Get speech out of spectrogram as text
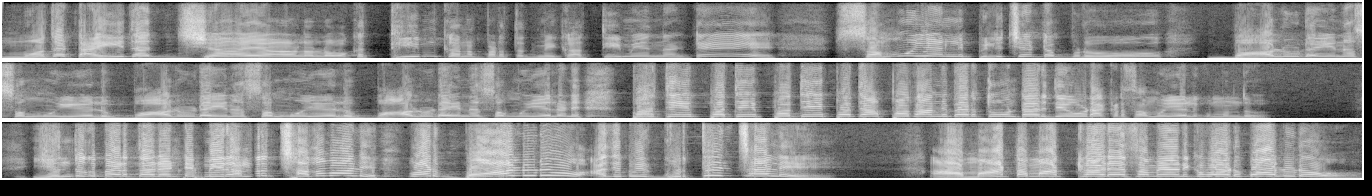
మొదట ఐదు అధ్యాయాలలో ఒక థీమ్ కనపడుతుంది మీకు. ఆ థీమ్ ఏంటంటే సమూహల్ని పిలిచేటప్పుడు బాలుడైన సమూహలు బాలుడైన సమూహేలు బాలుడైన సమూయలు అని పదే పదే పదే పదే ఆ పదాన్ని పెడుతూ ఉంటాడు దేవుడు అక్కడ సమూహలకు ముందు. ఎందుకు పెడతాడంటే మీరందరూ చదవాలి. వాడు బాలుడు అది మీరు గుర్తించాలి. ఆ మాట మాట్లాడే సమయానికి వాడు బాలుడు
